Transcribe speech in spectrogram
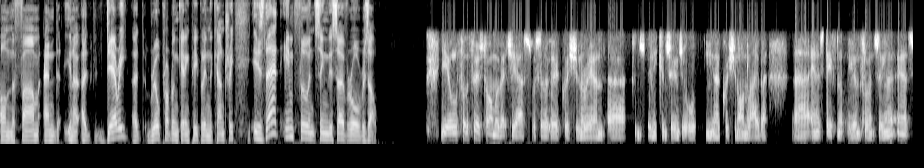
on the farm and, you know, a dairy, a real problem getting people in the country. Is that influencing this overall result? Yeah, well, for the first time, we've actually asked specifically a question around uh, any concerns or, you know, question on labour. Uh, and it's definitely influencing, and it's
